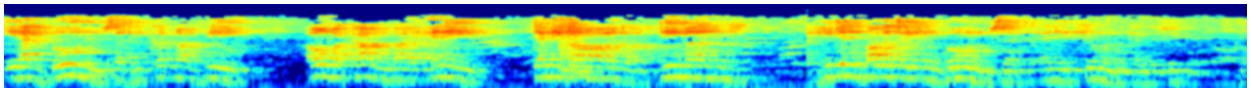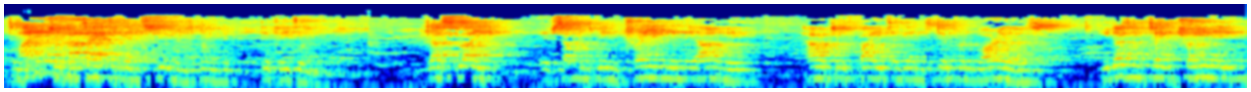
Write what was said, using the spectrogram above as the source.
He had boons that he could not be overcome by any demigod or demon. He didn't bother taking boons that any human can defeat to, to protect against humans being de- defeated. Just like if someone's being trained in the army how to fight against different warriors, he doesn't take training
